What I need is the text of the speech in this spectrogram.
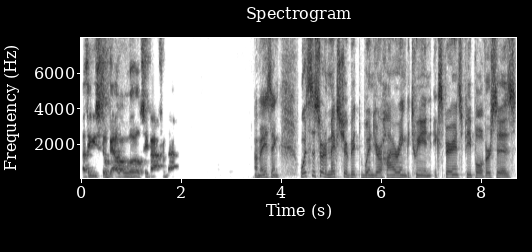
I think you still get a lot of loyalty back from that. Amazing. What's the sort of mixture be- when you're hiring between experienced people versus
